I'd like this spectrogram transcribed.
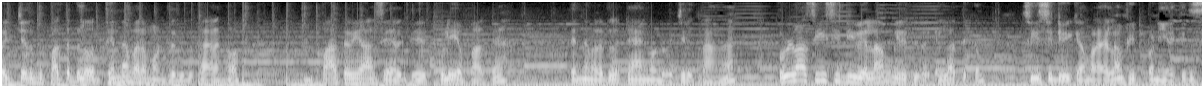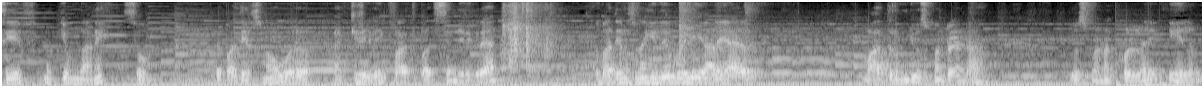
வச்சதுக்கு பக்கத்தில் ஒரு தென்னை மரம் ஒன்று இருக்குது பாருங்க. பார்க்கவே ஆசையாக இருக்குது புளியை பார்க்க. தென்னை மரத்தில் டேங்க் கொண்டு வச்சுருக்குறாங்க. ஃபுல்லாக சிசிடிவி எல்லாம் இருக்குது. எல்லாத்துக்கும் சிசிடிவி கேமரா எல்லாம் ஃபிட் பண்ணியிருக்குது சேஃப் முக்கியம் தானே ஸோ இதை பார்த்தீங்கன்னு சொன்னால் ஒவ்வொரு மெட்டீரியலையும் பார்த்து பார்த்து செஞ்சுருக்கிறேன். பார்த்தீங்கன்னு சொன்னால் இது வெளி ஆலையாரம் பாத்ரூம் யூஸ் பண்ணுறேன்டா யூஸ் பண்ணக்கொள்ள ஏலம்.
